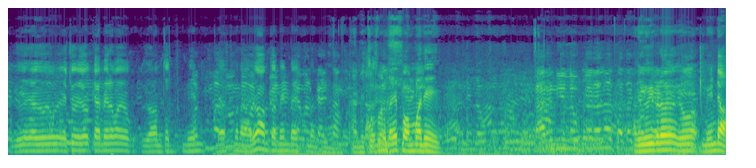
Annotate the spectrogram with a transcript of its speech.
हे- हे- याच्या- याच्या कॅमेरा आमचा मेन बॅट्समन आहे ह्यो आमचा मेन बॅट्समन आणि तो पण फॉर्ममध्ये आहे. आणि ह्यो इकडं ह्यो मेंढा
